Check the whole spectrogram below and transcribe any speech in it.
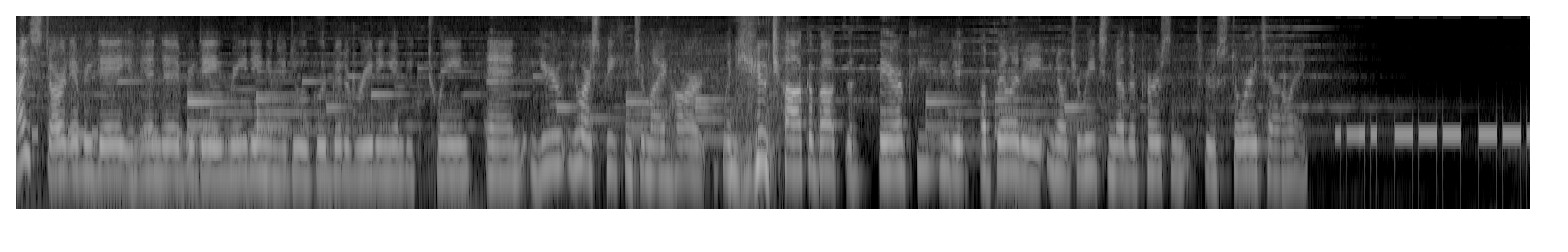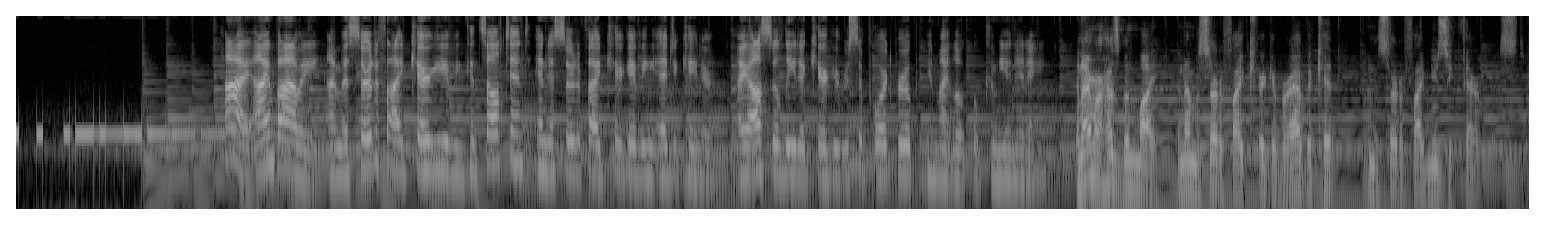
I start every day and end every day reading, and I do a good bit of reading in between. And you you are speaking to my heart when you talk about the therapeutic ability, you know, to reach another person through storytelling. Hi, I'm Bobbi. I'm a certified caregiving consultant and a certified caregiving educator. I also lead a caregiver support group in my local community. And I'm her husband, Mike, and I'm a certified caregiver advocate and a certified music therapist.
